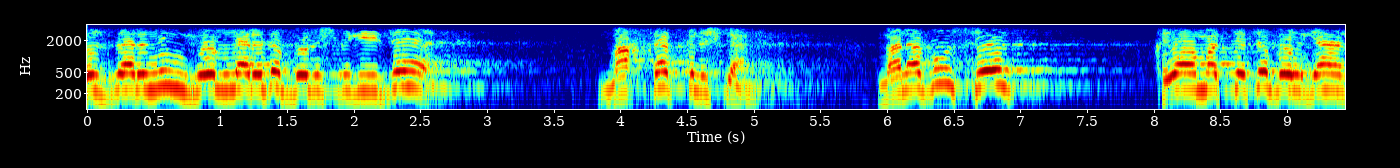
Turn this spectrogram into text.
o'zlarining yo'llarida bo'lishligiga maqsad qilishgan. Mana bu so'z qiyomatgacha bo'lgan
